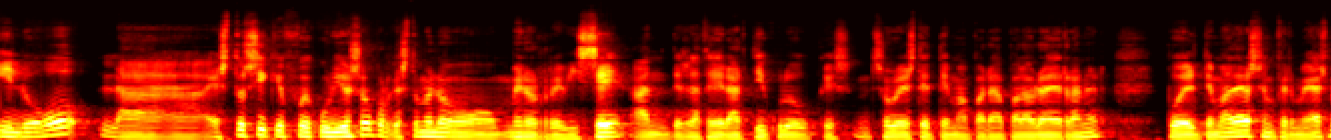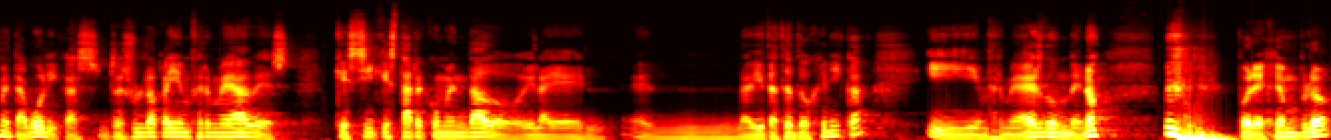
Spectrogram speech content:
Y luego, la... esto sí que fue curioso porque esto me lo, revisé antes de hacer el artículo sobre este tema para Palabra de Runner, por el tema de las enfermedades metabólicas. Resulta que hay enfermedades que sí que está recomendado la dieta cetogénica y enfermedades donde no. por ejemplo,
